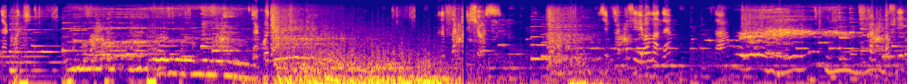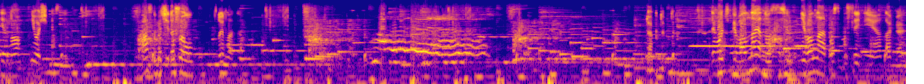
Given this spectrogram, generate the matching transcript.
Так вот. Так вот. Ну, так вот еще раз. Затем так, сильная волна, да? Да. Как последняя, но не очень последняя. Опасно почти дошел. Ну и ладно. Хоть и волна, но совсем не волна, а просто последняя атака.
